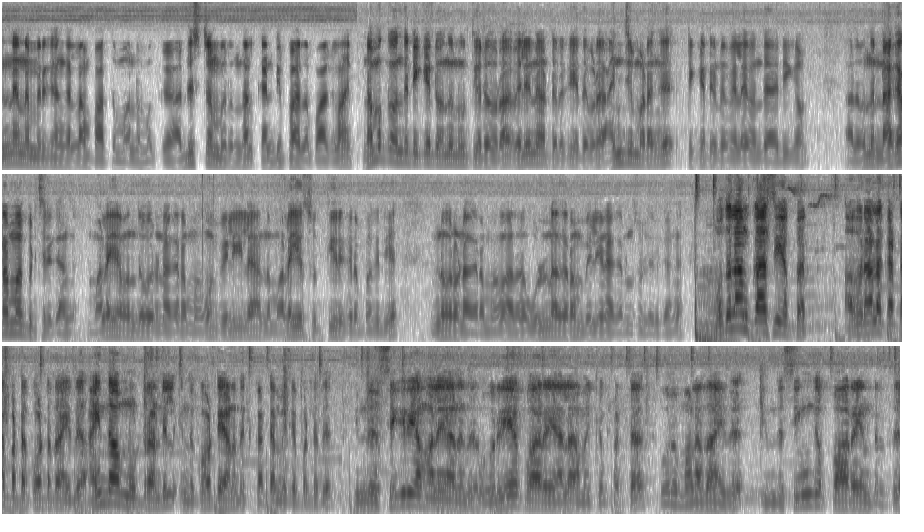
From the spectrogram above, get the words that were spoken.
என்னென்ன மிருகங்கள்லாம் பார்த்தோமோ நமக்கு அதிர்ஷ்டம் இருந்தால் கண்டிப்பாக அதை பார்க்கலாம். நமக்கு வந்து டிக்கெட் வந்து நூற்றி இருபது ரூபா. வெளிநாட்டிற்கு இதை விட அஞ்சு மடங்கு டிக்கெட்டின் விலை வந்து அதிகம். அதை வந்து நகரமாக பிரிச்சிருக்காங்க. மலையை வந்து ஒரு நகரமாகவும் வெளியில் அந்த மலையை சுற்றி இருக்கிற பகுதியை இன்னொரு நகரமாகவும் அதாவது உள்நகரம் வெளிநகரம்னு சொல்லியிருக்காங்க. முதலாம் காசியப்பர். அவரால் கட்டப்பட்ட கோட்டை தான் இது. ஐந்தாம் நூற்றாண்டில் இந்த கோட்டையானது கட்டமைக்கப்பட்டது. இந்த சிகிரியா மலையானது ஒரே பாறையால் அமைக்கப்பட்ட ஒரு மலை தான் இது. இந்த சிங்க பாறைன்றது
